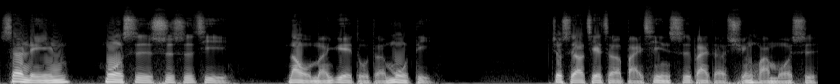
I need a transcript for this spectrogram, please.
圣灵默示士师记，让我们阅读的目的，就是要借着百姓失败的循环模式，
